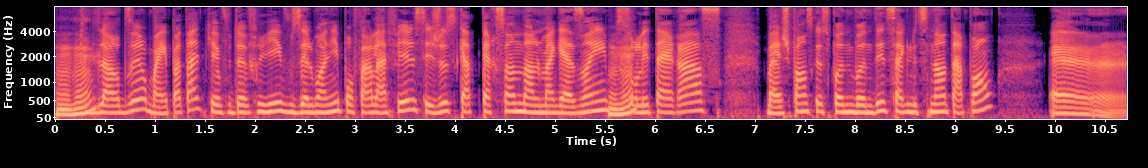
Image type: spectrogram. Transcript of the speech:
Mm-hmm. puis de leur dire, ben peut-être que vous devriez vous éloigner pour faire la file. C'est juste quatre personnes dans le magasin, puis Mm-hmm. sur les terrasses. Ben, je pense que c'est pas une bonne idée de s'agglutiner en tapon. euh,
